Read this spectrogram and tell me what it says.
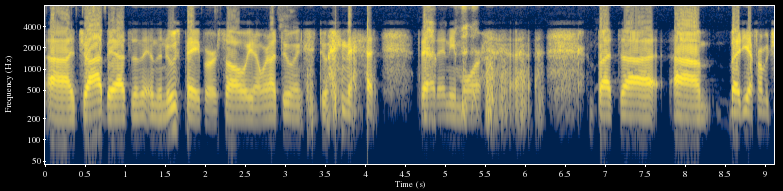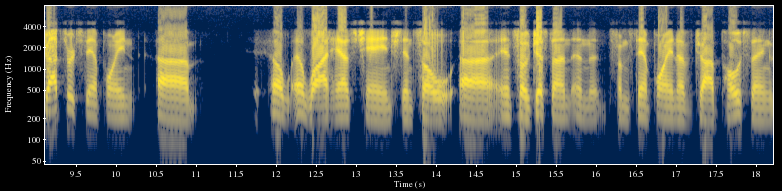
uh, job ads in the, in the newspaper. So you know we're not doing doing that that anymore. but uh, um, but yeah, from a job search standpoint. Um, a, a lot has changed, and so uh, and so just on and the, from the standpoint of job postings,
